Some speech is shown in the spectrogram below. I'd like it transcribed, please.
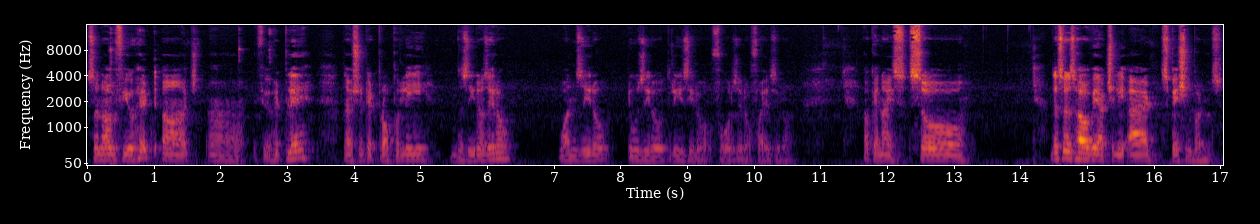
so now if you hit uh, uh, if you hit play now you should get properly the 0 0 1 0 2 0 3 0 4 0 5 0 okay nice. So this is how we actually add spatial buttons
